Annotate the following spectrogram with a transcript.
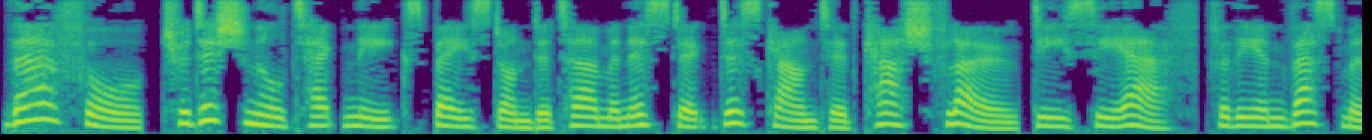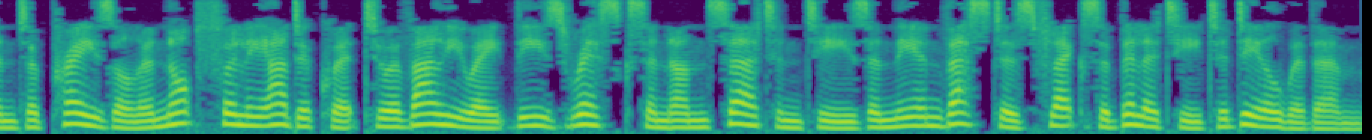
Therefore, traditional techniques based on deterministic discounted cash flow (DCF) for the investment appraisal are not fully adequate to evaluate these risks and uncertainties and the investor's flexibility to deal with them.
